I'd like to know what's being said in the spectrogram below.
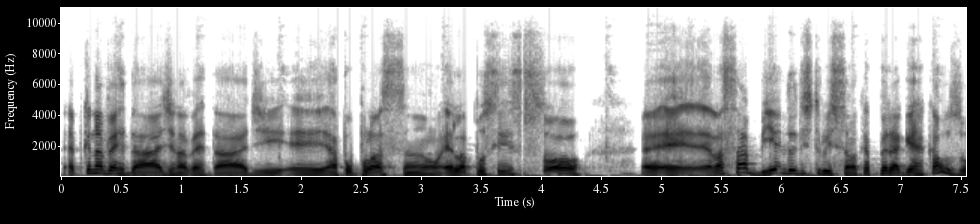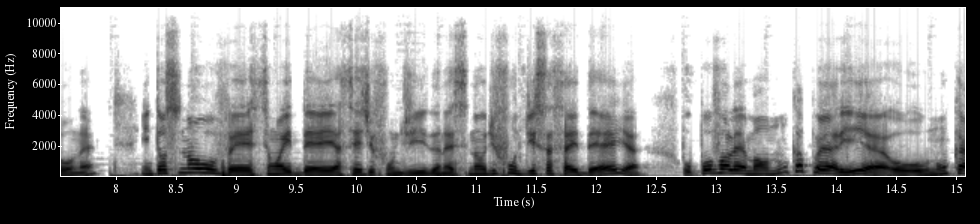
É porque, na verdade, na verdade, é, a população, ela por si só, é, é, ela sabia da destruição que a Primeira Guerra causou, né? Então, se não houvesse uma ideia a ser difundida, né? Se não difundisse essa ideia, o povo alemão nunca apoiaria ou, ou nunca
